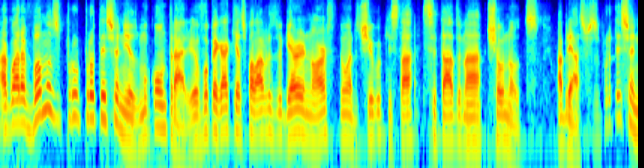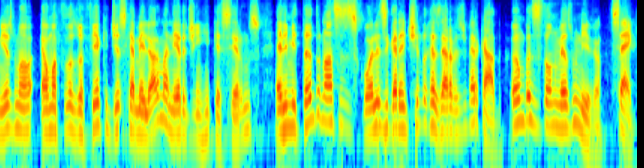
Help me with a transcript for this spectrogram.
Agora, vamos para o protecionismo, o contrário. Eu vou pegar aqui as palavras do Gary North, num artigo que está citado na show notes. Abre aspas. O protecionismo é uma filosofia que diz que a melhor maneira de enriquecermos é limitando nossas escolhas e garantindo reservas de mercado. Ambas estão no mesmo nível. Segue.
